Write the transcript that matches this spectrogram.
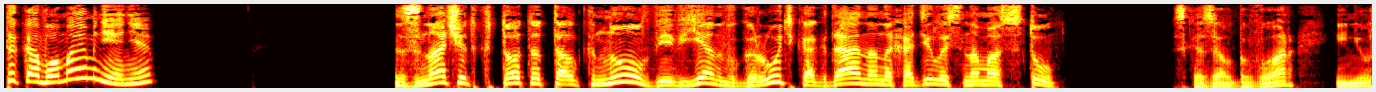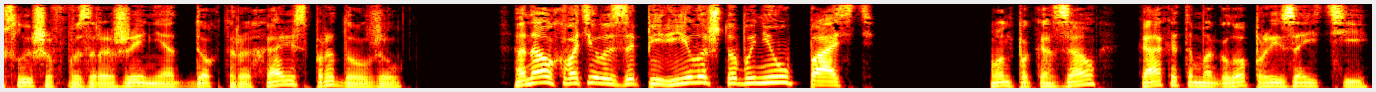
Таково мое мнение. Значит, кто-то толкнул Вивьен в грудь, когда она находилась на мосту, — сказал Бавуар и, не услышав возражения от доктора Харрис, продолжил. Она ухватилась за перила, чтобы не упасть. Он показал, как это могло произойти.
